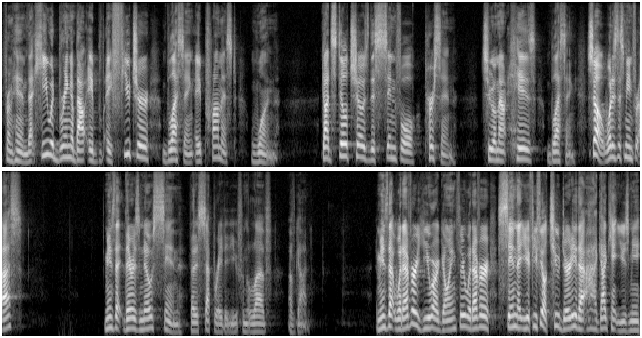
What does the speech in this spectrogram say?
from him, that he would bring about a, a future blessing, a promised one. God still chose this sinful person to amount his blessing. So, what does this mean for us? It means that there is no sin that has separated you from the love of God. It means that whatever you are going through, whatever sin that you, if you feel too dirty that ah, God can't use me,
